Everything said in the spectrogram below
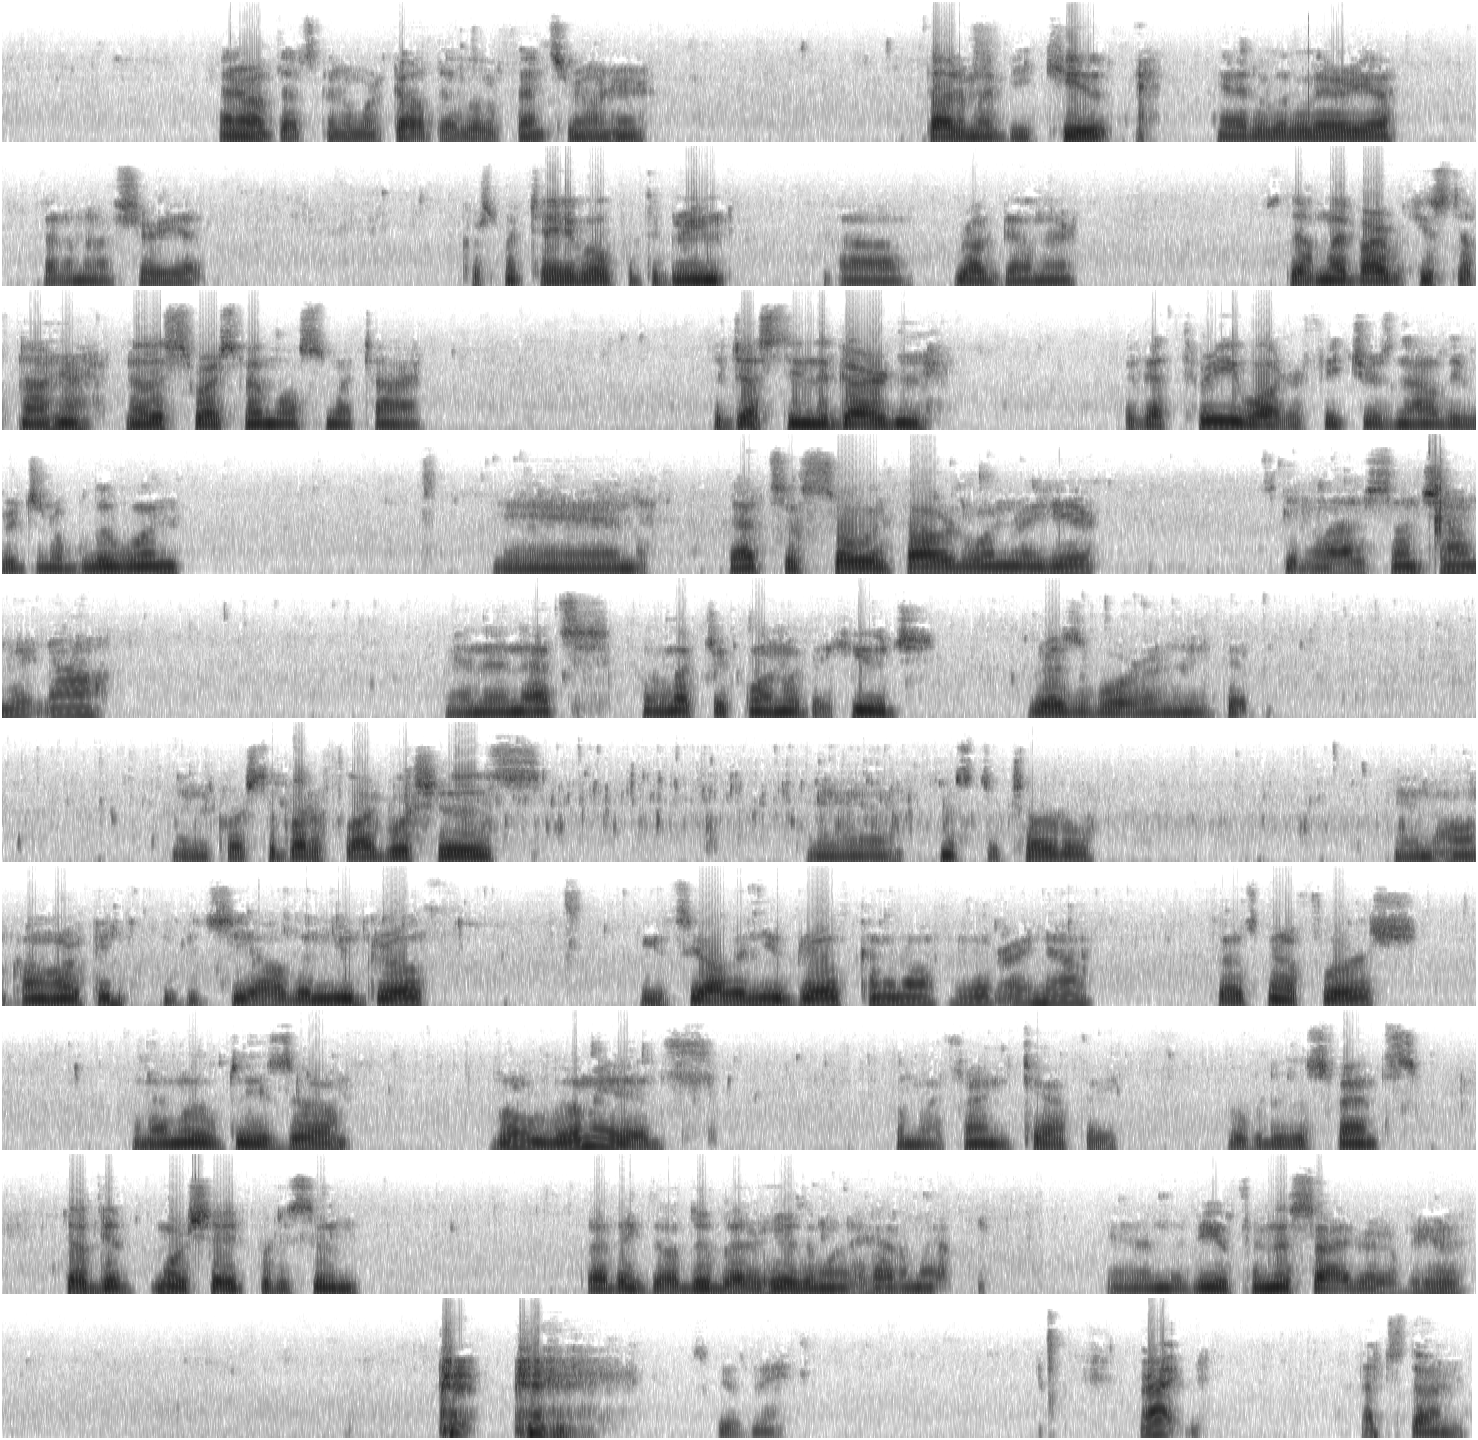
I don't know if that's going to work out, that little fence around here. Thought it might be cute. Add a little area, but I'm not sure yet. Of course, my table, put the green uh, rug down there. Still have my barbecue stuff down here. Now this is where I spent most of my time. Adjusting the garden. I've got three water features now, the original blue one. And that's a solar powered one right here. It's getting a lot of sunshine right now. And then that's an electric one with a huge reservoir underneath it. And of course the butterfly bushes and Mr. Turtle and the Hong Kong orchid. You can see all the new growth. You can see all the new growth coming off of it right now. So it's going to flourish. And I moved these uh, little lumiids from my friend Kathy over to this fence. They'll get more shade pretty soon. But I think they'll do better here than when I had them at. And then the view from this side right over here. Excuse me. All right, that's done.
